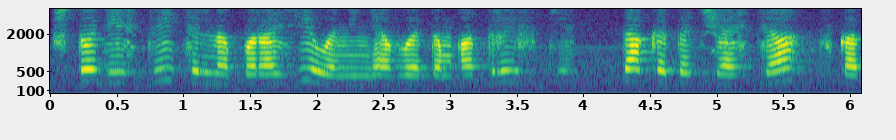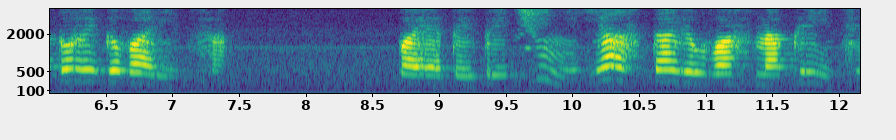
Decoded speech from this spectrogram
Что действительно поразило меня в этом отрывке, так это часть А, в которой говорится. По этой причине я оставил вас на Крите,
